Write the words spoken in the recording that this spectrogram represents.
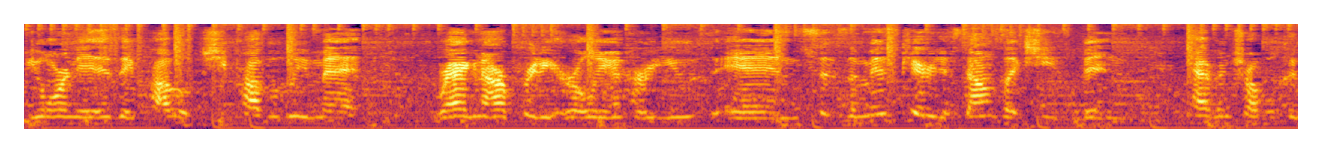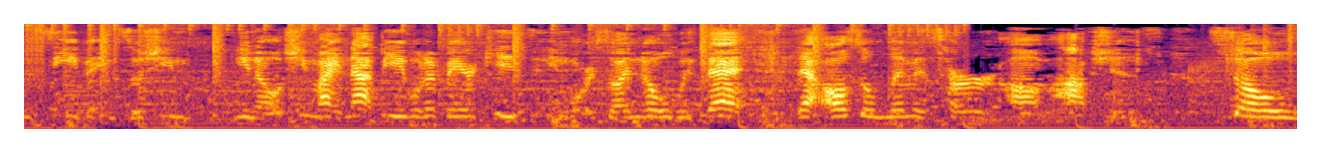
Bjorn is. They probably she probably met Ragnar pretty early in her youth, and since the miscarriage, it sounds like she's been having trouble conceiving. So she, you know, she might not be able to bear kids anymore. So I know with that, that also limits her um, options. So,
